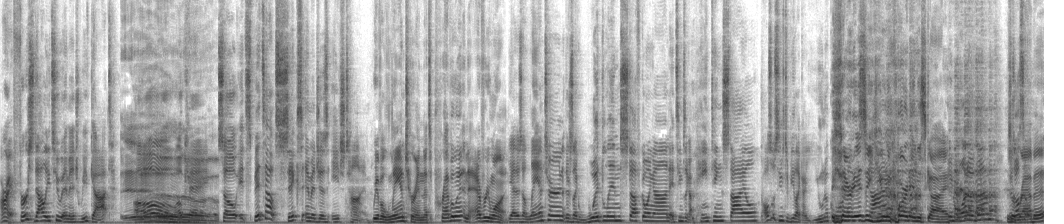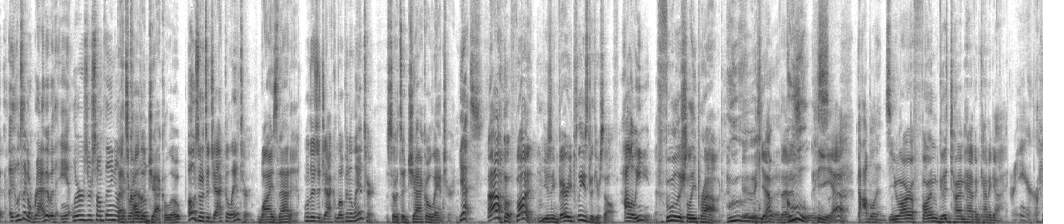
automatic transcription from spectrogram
All right, first DALL-E 2 image we've got. Oh, okay. So it spits out six images each time. We have a lantern that's prevalent in every one. Yeah, there's a lantern. There's like woodland stuff going on. It seems like a painting style. Also seems to be like a unicorn. There in the is a unicorn in the sky. in one of them. There's a rabbit. It looks like a rabbit with antlers or something. That's called a jackalope. Oh, so it's a jack o' lantern. Why is that it? Well, there's a jackalope and a lantern. So it's a jack o' lantern. Yes. Oh, fun. Mm-hmm. Seem very pleased with yourself. Halloween. Foolishly proud. Uh, yep. is- Ghouls. yeah. Goblins. You are a fun, good time having kind of guy.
